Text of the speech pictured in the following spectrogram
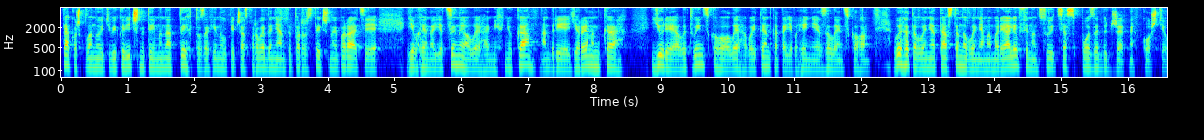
Також планують увіковічнити імена тих, хто загинув під час проведення антитерористичної операції Євгена Яцини, Олега Міхнюка, Андрія Єременка. Юрія Литвинського, Олега Войтенка та Євгенія Зеленського. Виготовлення та встановлення меморіалів фінансується з позабюджетних коштів.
